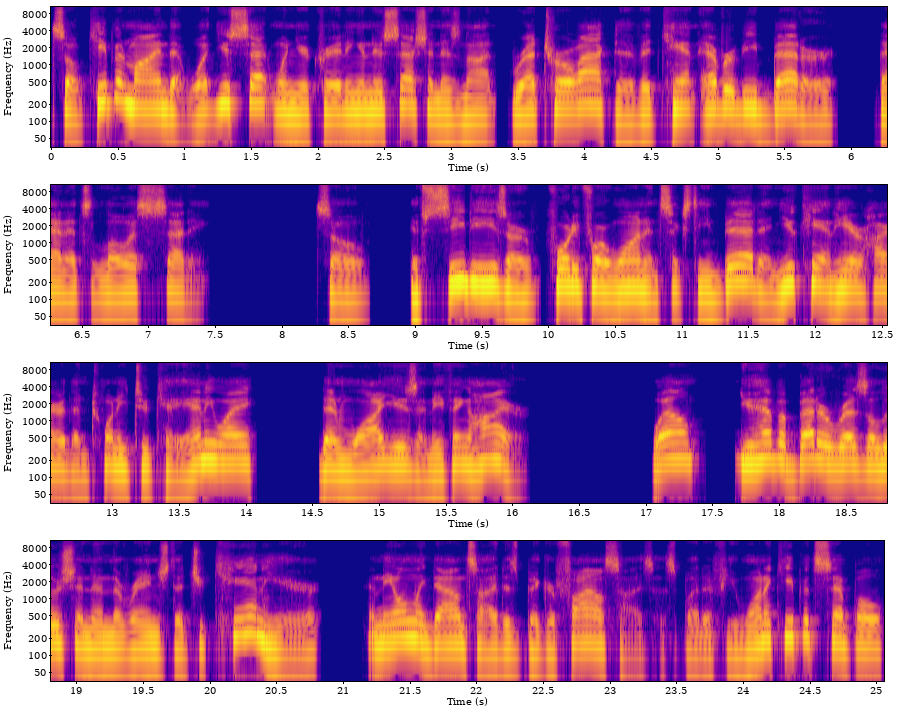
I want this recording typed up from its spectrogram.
So keep in mind that what you set when you're creating a new session is not retroactive. It can't ever be better than its lowest setting. So if CDs are 44.1 and 16 bit and you can't hear higher than 22K anyway, then why use anything higher? Well, you have a better resolution in the range that you can hear, and the only downside is bigger file sizes. But if you want to keep it simple,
